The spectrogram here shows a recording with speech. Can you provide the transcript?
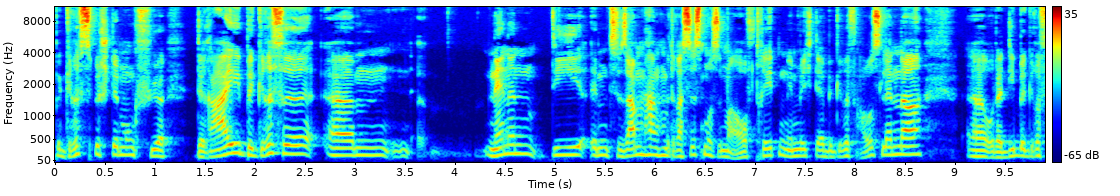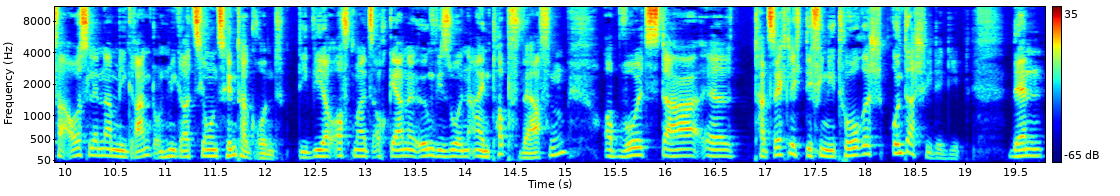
Begriffsbestimmung für drei Begriffe ähm, nennen, die im Zusammenhang mit Rassismus immer auftreten, nämlich der Begriff Ausländer äh, oder die Begriffe Ausländer, Migrant und Migrationshintergrund, die wir oftmals auch gerne irgendwie so in einen Topf werfen, obwohl es da äh, tatsächlich definitorisch Unterschiede gibt. Denn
